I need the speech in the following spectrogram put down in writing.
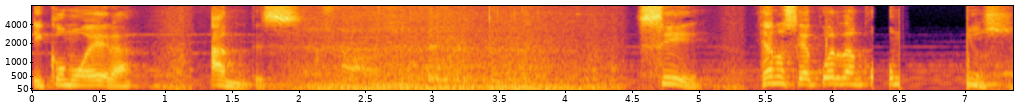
y cómo era antes. Sí, ya no se acuerdan como niños.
